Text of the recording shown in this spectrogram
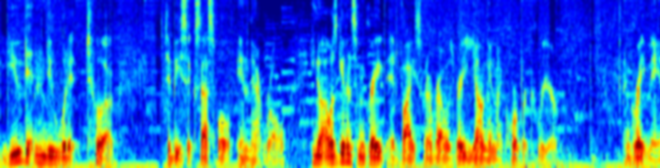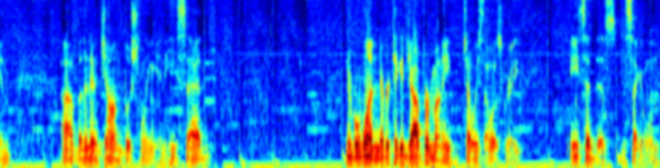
you didn't do what it took to be successful in that role. You know, I was given some great advice whenever I was very young in my corporate career. A great man uh, by the name of John Bushling, and he said, number one, never take a job for money, which I always thought was great. And he said this, the second one,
